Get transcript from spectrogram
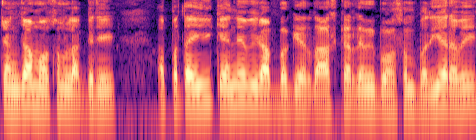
ਚੰਗਾ ਮੌਸਮ ਲੱਗ ਜੇ, ਆਪਾਂ ਤਾਂ ਇਹੀ ਕਹਿੰਦੇ ਆ ਵੀ ਰੱਬ ਅੱਗੇ ਅਰਦਾਸ ਕਰਦੇ ਆ ਵੀ ਮੌਸਮ ਵਧੀਆ ਰਵੇ,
